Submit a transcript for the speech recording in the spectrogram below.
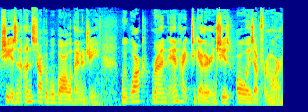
She is an unstoppable ball of energy. We walk, run, and hike together, and she is always up for more.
